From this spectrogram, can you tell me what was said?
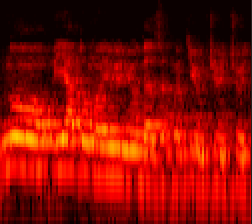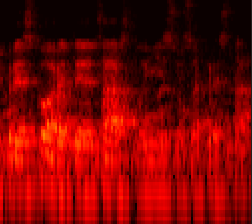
ну, я думаю, Юда захотів чуть-чуть прискорити царство Ісуса Христа.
